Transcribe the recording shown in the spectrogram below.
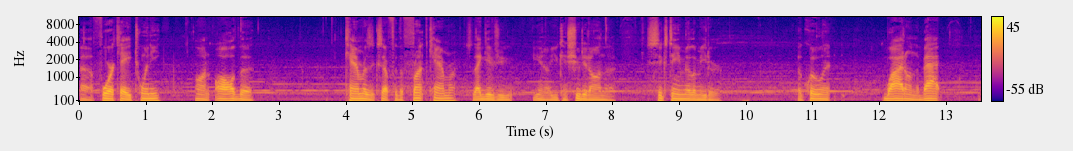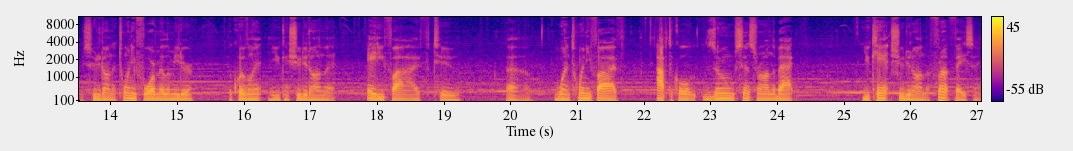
uh, 4K 20 on all the cameras except for the front camera. So that gives you, you know, you can shoot it on the 16 millimeter equivalent wide on the back, shoot it on the 24 millimeter equivalent, and you can shoot it on the 85 to uh, 125 optical zoom sensor on the back. You can't shoot it on the front facing,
